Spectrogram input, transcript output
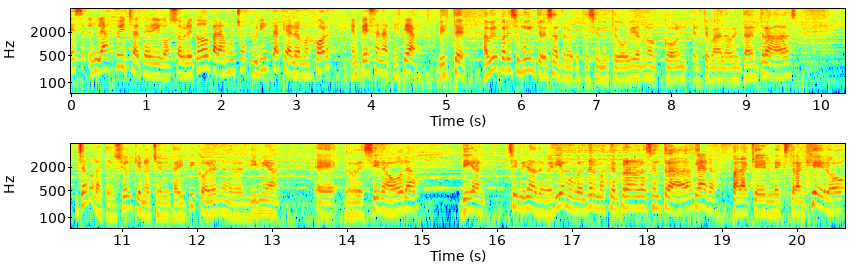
Es la fecha, te digo, sobre todo para muchos turistas que a lo mejor empiezan a pispear. ¿Viste? A mí me parece muy interesante lo que está haciendo este gobierno con el tema de la venta de entradas. Llama la atención que en ochenta y pico de años de vendimia, eh, recién ahora, digan, che, mira, deberíamos vender más temprano las entradas Claro. para que el extranjero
